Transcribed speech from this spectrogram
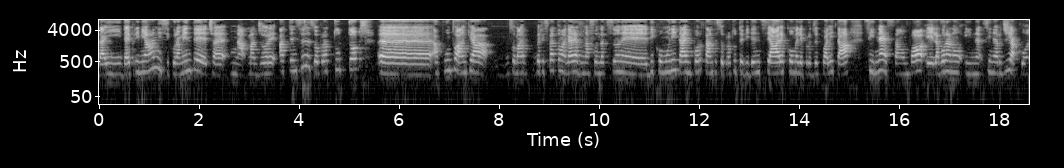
dai, dai, primi anni sicuramente c'è una maggiore attenzione, soprattutto eh, appunto anche a insomma, rispetto magari ad una fondazione di comunità è importante soprattutto evidenziare come le progettualità si innestano un po' e lavorano in sinergia con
